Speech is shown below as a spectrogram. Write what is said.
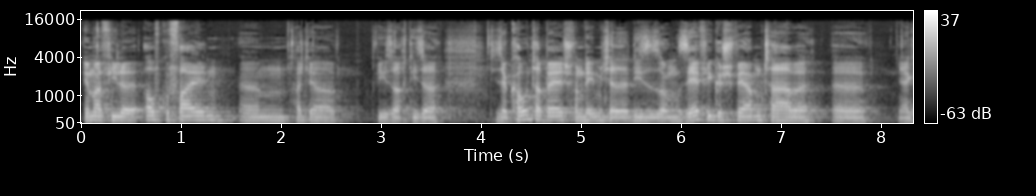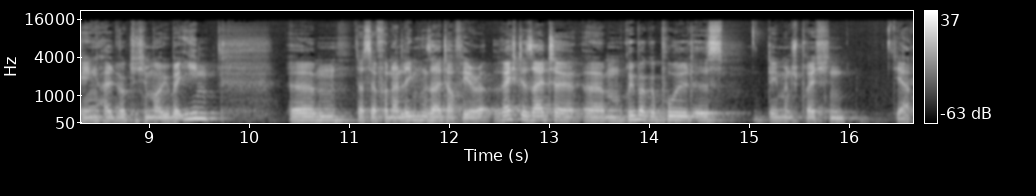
immer viele aufgefallen. Ähm, hat ja, wie gesagt, dieser, dieser Counterbash, von dem ich ja diese Saison sehr viel geschwärmt habe, äh, ja, ging halt wirklich immer über ihn. Ähm, dass er von der linken Seite auf die rechte Seite ähm, rübergepult ist. Dementsprechend, ja,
